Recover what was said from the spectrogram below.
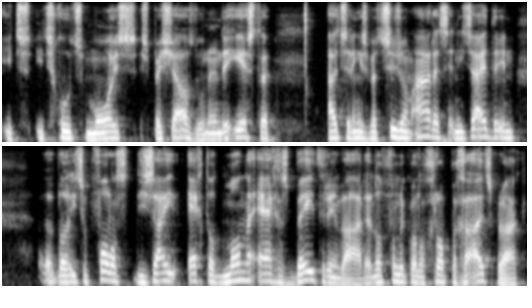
iets, iets goeds, moois, speciaals doen. En de eerste uitzending is met Suzanne Ares. En die zei erin uh, wel iets opvallends. Die zei echt dat mannen ergens beter in waren. En dat vond ik wel een grappige uitspraak.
